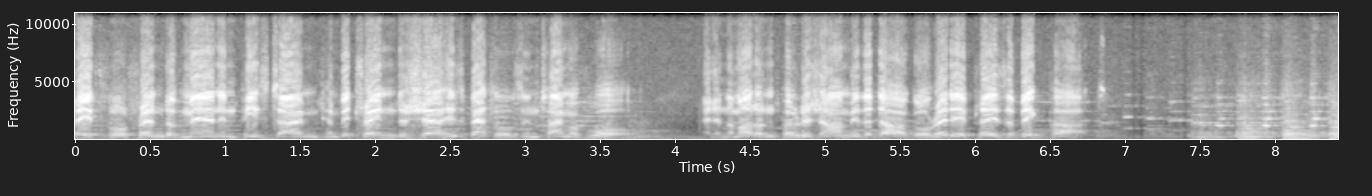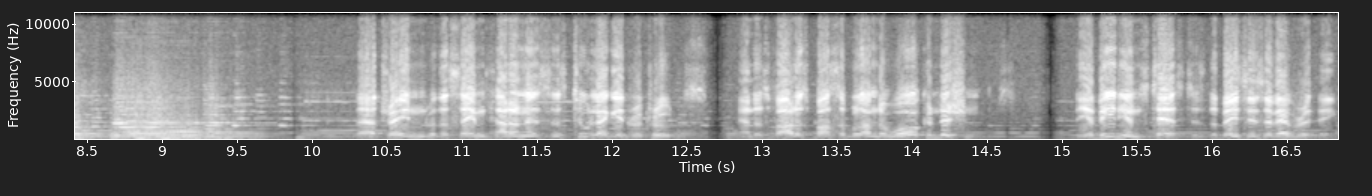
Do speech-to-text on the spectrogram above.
faithful friend of man in peacetime can be trained to share his battles in time of war. And in the modern Polish army, the dog already plays a big part. They're trained with the same thoroughness as two-legged recruits, and as far as possible under war conditions. The obedience test is the basis of everything.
